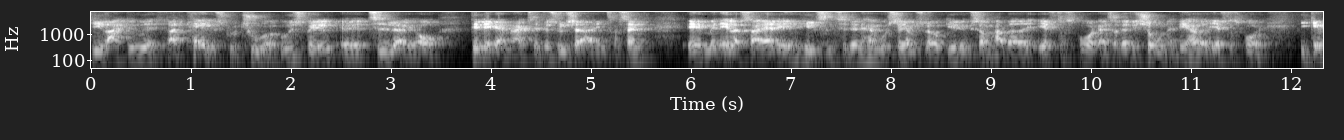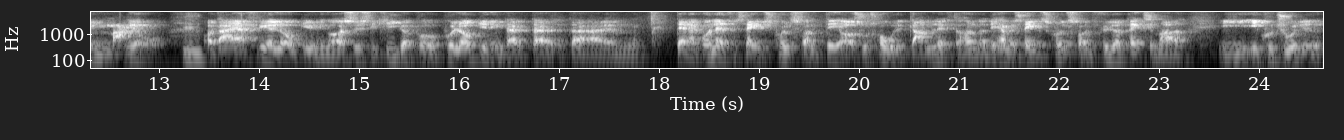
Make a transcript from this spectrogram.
direkte ud af de radikale kulturudspil øh, tidligere i år. Det lægger jeg mærke til, det synes jeg er interessant. Øh, men ellers så er det en hilsen til den her museumslovgivning, som har været efterspurgt, altså revisionen af det har været efterspurgt igennem mange år. Mm. Og der er flere lovgivninger også, hvis vi kigger på, på lovgivning, der, der, der øhm, danner grundlaget for Statens Kunstfond. Det er også utroligt gammelt efterhånden, og det her med Statens Kunstfond fylder rigtig meget i, i kulturlivet.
